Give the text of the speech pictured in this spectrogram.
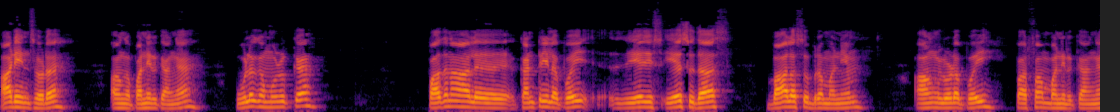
ஆடியன்ஸோட அவங்க பண்ணியிருக்காங்க உலகம் முழுக்க பதினாலு கண்ட்ரியில் போய் ஏசுதாஸ் பாலசுப்ரமணியம் அவங்களோட போய் பர்ஃபார்ம் பண்ணியிருக்காங்க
